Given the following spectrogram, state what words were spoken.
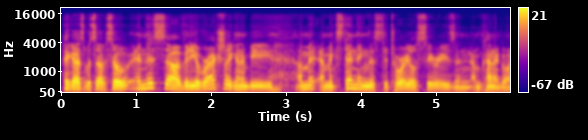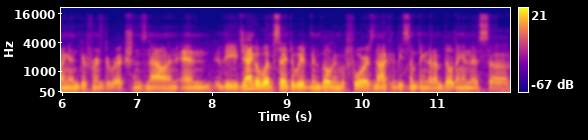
Hey guys, what's up? So in this uh, video, we're actually going to be, I'm, I'm extending this tutorial series and I'm kind of going in different directions now. And, and the Django website that we had been building before is not going to be something that I'm building in this, uh,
